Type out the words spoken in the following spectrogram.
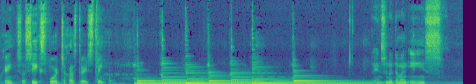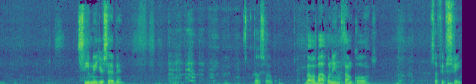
Okay? So 6, 4, tsaka 3rd string. Then sunod naman is C major 7 to. So, bababa ko na yung thumb ko sa 5th string.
